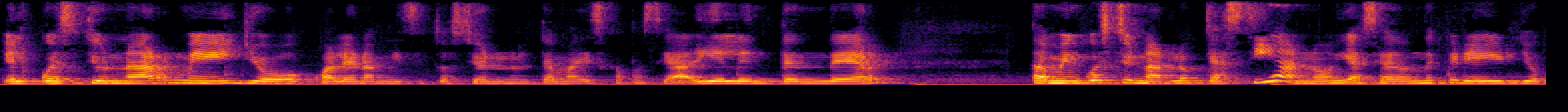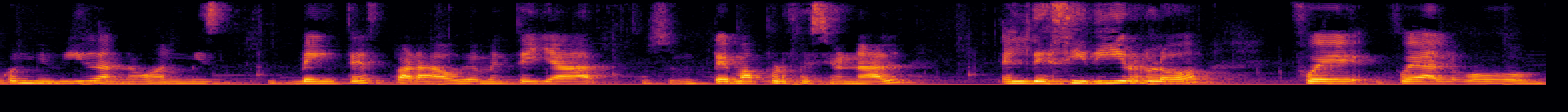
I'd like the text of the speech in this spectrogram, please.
el cuestionarme yo cuál era mi situación en el tema de discapacidad y el entender también cuestionar lo que hacía, ¿no? Y hacia dónde quería ir yo con mi vida, ¿no? En mis 20 para obviamente ya pues, un tema profesional, el decidirlo fue, fue algo,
